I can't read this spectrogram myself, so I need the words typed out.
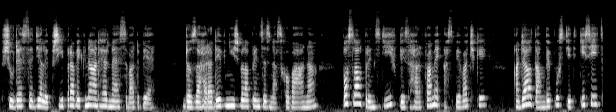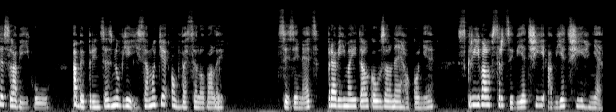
Všude se děly přípravy k nádherné svatbě. Do zahrady, v níž byla princezna schována, poslal princ dívky s harfami a zpěvačky a dal tam vypustit tisíce slavíků, aby princeznu v její samotě obveselovali. Cizinec, pravý majitel kouzelného koně, skrýval v srdci větší a větší hněv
